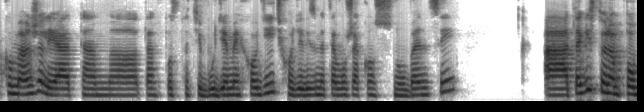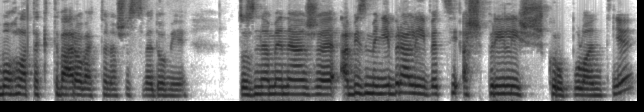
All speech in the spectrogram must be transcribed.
ako manželia tam, eh, tam v podstate budeme chodiť. Chodili sme tam už ako snúbenci a takisto nám pomohla tak tvarovať to naše svedomie. To znamená, že aby sme nebrali veci až príliš škrupulentne,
